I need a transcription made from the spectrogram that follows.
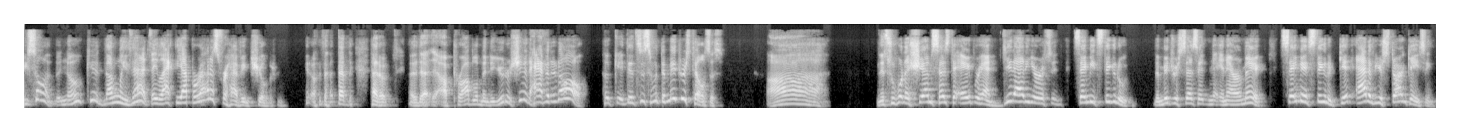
he saw it, but no kid. Not only that, they lacked the apparatus for having children. You know that, that had a, a, a problem in the uterus. She didn't have it at all. Okay, this is what the midrash tells us. Ah, this is what Hashem says to Abraham: Get out of your semi stiganu. The midrash says it in, in Aramaic. Semi stiganu. Get out of your stargazing.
